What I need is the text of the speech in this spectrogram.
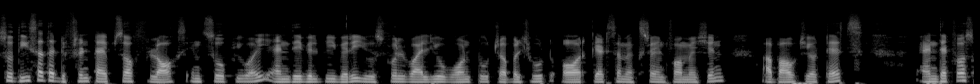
so these are the different types of logs in SOAP UI and they will be very useful while you want to troubleshoot or get some extra information about your tests. And that was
